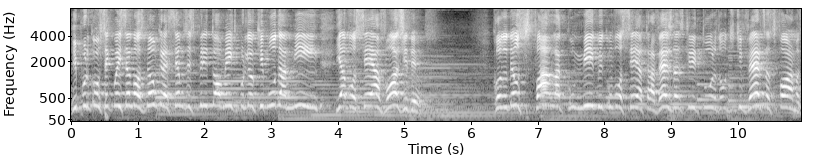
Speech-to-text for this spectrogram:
e, por consequência, nós não crescemos espiritualmente, porque o que muda a mim e a você é a voz de Deus. Quando Deus fala comigo e com você através das Escrituras ou de diversas formas,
